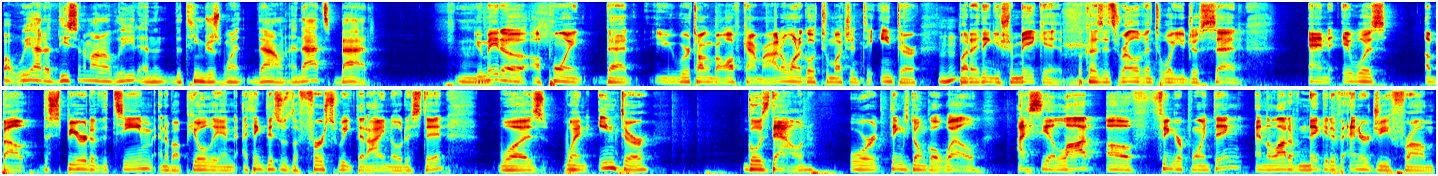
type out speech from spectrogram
but we had a decent amount of lead, and the team just went down, and that's bad. You made a, a point that you were talking about off camera. I don't want to go too much into Inter, but I think you should make it because it's relevant to what you just said. And it was about the spirit of the team and about Pioli. And I think this was the first week that I noticed it was when Inter goes down or things don't go well, I see a lot of finger pointing and a lot of negative energy from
